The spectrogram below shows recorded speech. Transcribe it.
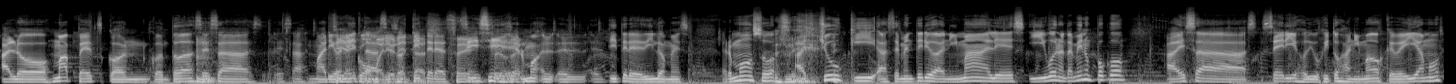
A los Muppets con, con todas esas, esas marionetas, Hmm. esos títeres. Sí, Sí, hermo- el, el- el títere de Dillon es hermoso. A Chucky, a Cementerio de Animales. Y bueno, también un poco a esas series o dibujitos animados que veíamos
